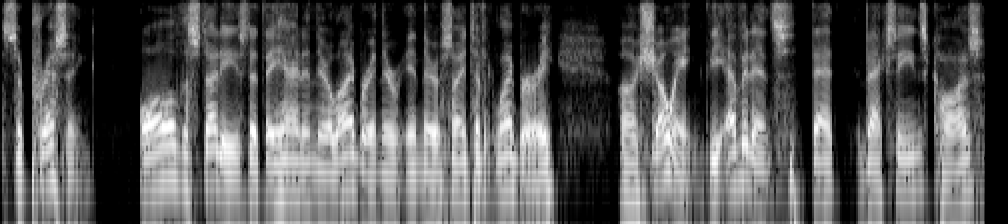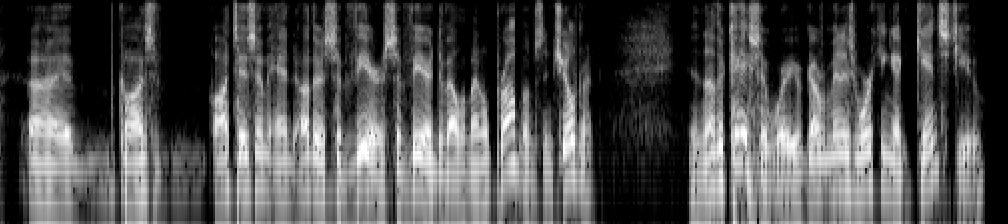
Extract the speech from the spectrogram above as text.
suppressing all the studies that they had in their library, in their, in their scientific library, uh, showing the evidence that vaccines cause, cause autism and other severe, severe developmental problems in children another case of where your government is working against you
